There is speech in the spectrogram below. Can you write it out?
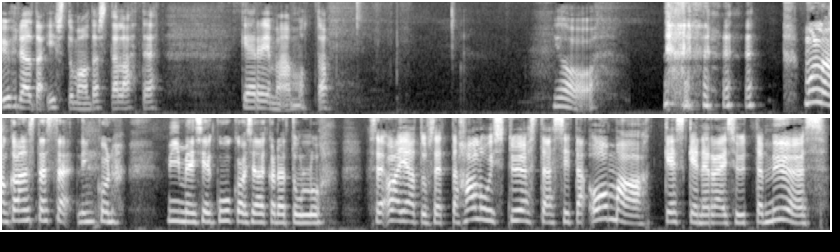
yhdeltä istumalta sitä lähteä kerimään, mutta joo. Mulla on myös tässä niin kun, viimeisien kuukausien aikana tullut se ajatus, että haluaisi työstää sitä omaa keskeneräisyyttä myös,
